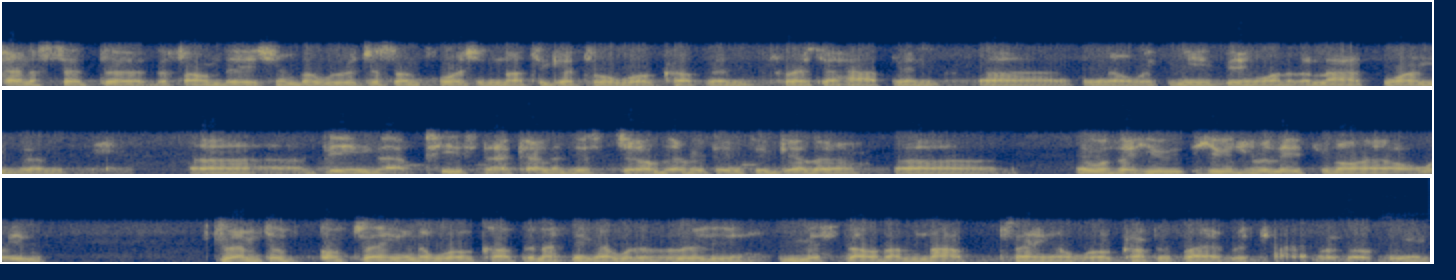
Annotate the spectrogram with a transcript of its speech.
kind of set the, the foundation, but we were just unfortunate not to get to a World Cup and for it to happen, uh, you know, with me being one of the last ones and uh, being that piece that kind of just gelled everything together. Uh, it was a huge, huge relief. You know, I always dreamt of, of playing in the World Cup, and I think I would have really missed out on not playing a World Cup if I had retired without doing.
